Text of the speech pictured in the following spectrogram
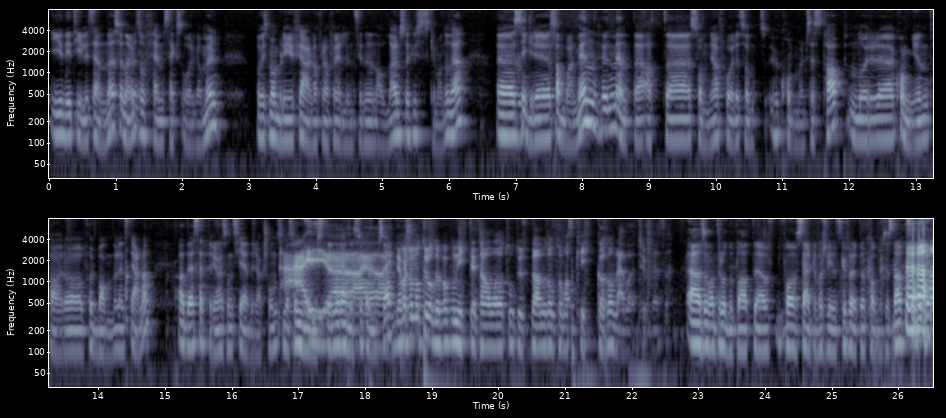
i de tidlige scenene, så hun er jo liksom fem-seks år gammel. Og hvis man blir fjerna fra foreldrene sine i den alderen, så husker man jo det. Eh, Sigrid, samboeren min, hun mente at eh, Sonja får et sånt hukommelsestap når eh, kongen tar og forbanner den stjerna. At det setter i gang en sånn kjedereaksjon som også motstiller hennes hukommelse. Det var som man trodde på på 90-tallet og 2000-tallet med sånn Thomas Quick og sånn. Det er bare tull. dette. Ja, så man trodde på at det å få stjerner til å forsvinne skulle føre til hukommelsestap. Du,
